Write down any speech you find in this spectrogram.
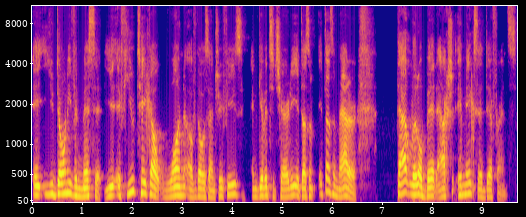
It, you don't even miss it. You, if you take out one of those entry fees and give it to charity, it doesn't it doesn't matter that little bit actually it makes a difference.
